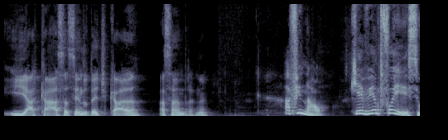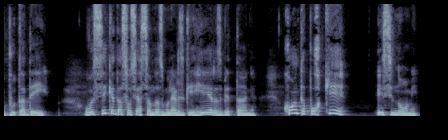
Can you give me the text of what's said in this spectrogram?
e a casa sendo dedicada a Sandra, né? Afinal, que evento foi esse, o Puta Day? Você que é da Associação das Mulheres Guerreiras, Betânia, conta por que esse nome.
